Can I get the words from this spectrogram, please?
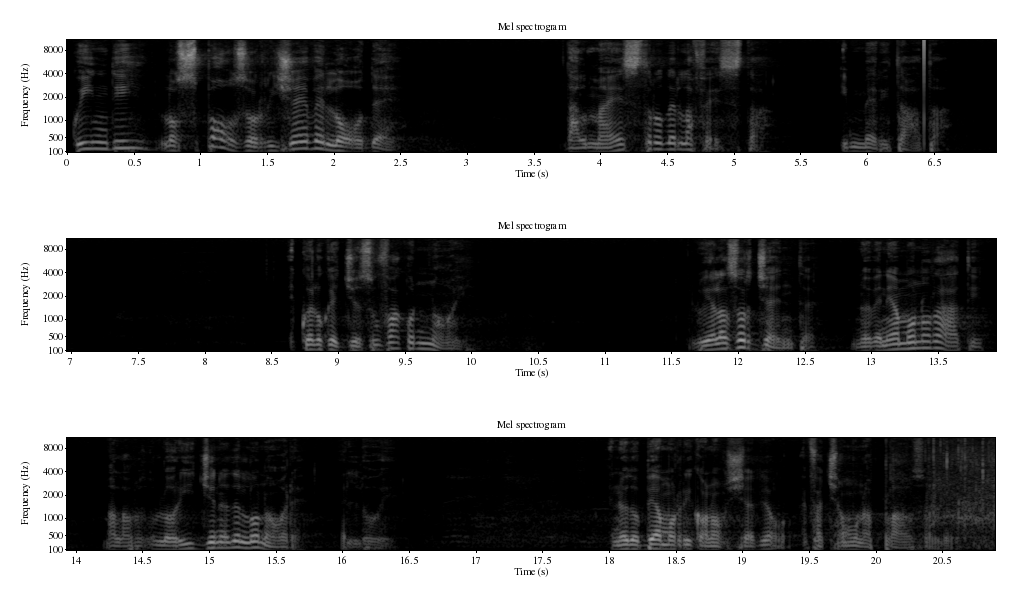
Quindi lo sposo riceve lode dal maestro della festa, immeritata. È quello che Gesù fa con noi. Lui è la sorgente, noi veniamo onorati, ma l'origine dell'onore è Lui. E noi dobbiamo riconoscerlo e facciamo un applauso a Lui.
